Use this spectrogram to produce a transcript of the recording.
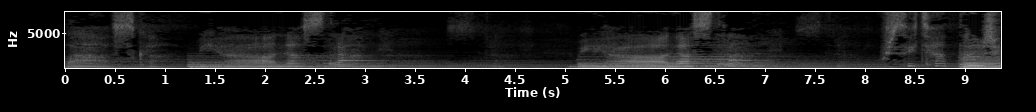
láska vyháňa strach, vyháňa strach. Už si ťa držím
